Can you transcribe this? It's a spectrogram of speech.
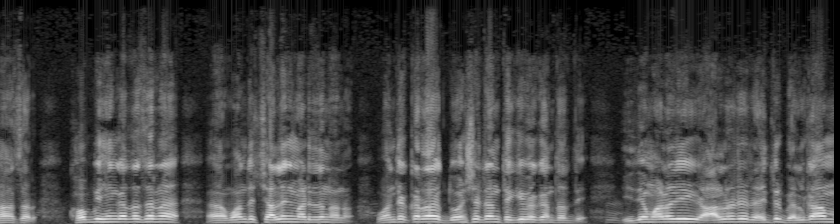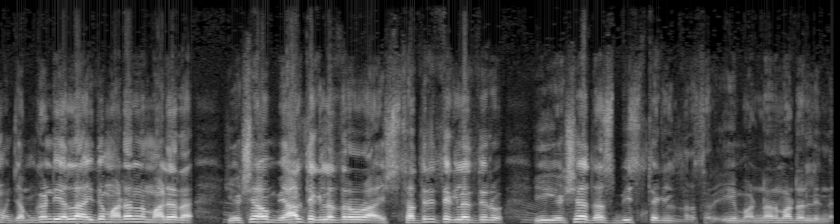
ಹಾಂ ಸರ್. ಕೊಬ್ಬಿ ಹಿಂಗದ ಸರ್ ನಾ ಒಂದು ಚಾಲೆಂಜ್ ಮಾಡಿದೆ ನಾನು. ಒಂದು ಎಕರ್ದಾಗ ದೋನ್ಶೆ ಟನ್ ತೆಗಿಬೇಕಂತದ್ದು. ಇದೇ ಮಾಡಲಿ ಈಗ ಆಲ್ರೆಡಿ ರೈತರು ಬೆಲ್ಗಾಮ್ ಜಮಖಂಡಿ ಎಲ್ಲ ಇದು ಮಾಡಲ್ಲ ಮಾಡ್ಯಾರ. ಯಕ್ಷ ಮ್ಯಾಲ್ ತೆಗಿಲತ್ತಾರ ಅವ್ರು ಸದ್ರಿ ತೆಗಿಲತ್ತಿರು. ಈ ಯಕ್ಷ ದಸ್ ಬೀಸ್ ತೆಗಿಲತ್ತಾರ ಸರ್ ಈ ನನ್ನ ಮಾಡಲಿಂದ.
